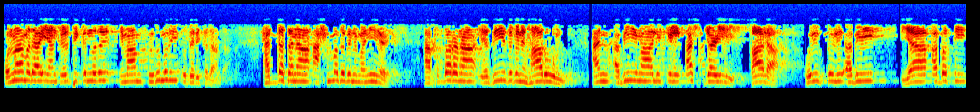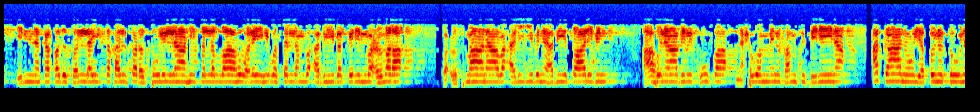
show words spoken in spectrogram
ഒന്നാമതായി ഞാൻ കേൾപ്പിക്കുന്നത് ഇമാം തിരുമതി ഉദ്ധരിച്ചതാണ് حدثنا أحمد بن منيع أخبرنا يزيد بن هارون عن أبي مالك الأشجعي قال قلت لأبي يا أبت إنك قد صليت خلف رسول الله صلى الله عليه وسلم وأبي بكر وعمر وعثمان وعلي بن أبي طالب هنا بالكوفة نحو من خمس سنين أكانوا يقنتون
